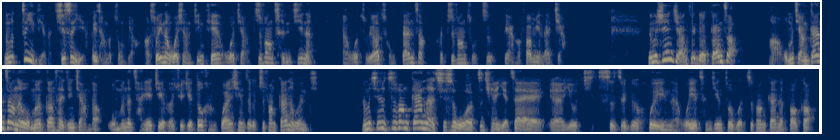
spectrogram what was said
那么这一点呢，其实也非常的重要啊，所以呢，我想今天我讲脂肪沉积呢，啊，我主要从肝脏和脂肪组织两个方面来讲。那么先讲这个肝脏啊，我们讲肝脏呢，我们刚才已经讲到，我们的产业界和学界都很关心这个脂肪肝的问题。那么其实脂肪肝呢，其实我之前也在呃有几次这个会议呢，我也曾经做过脂肪肝的报告。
